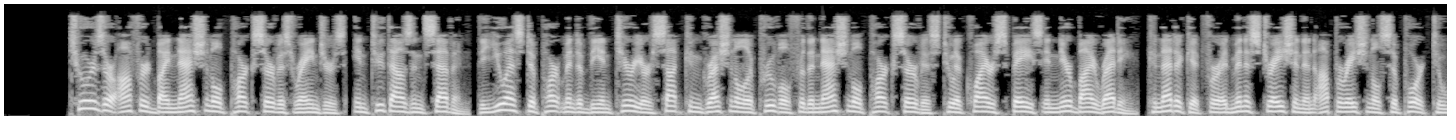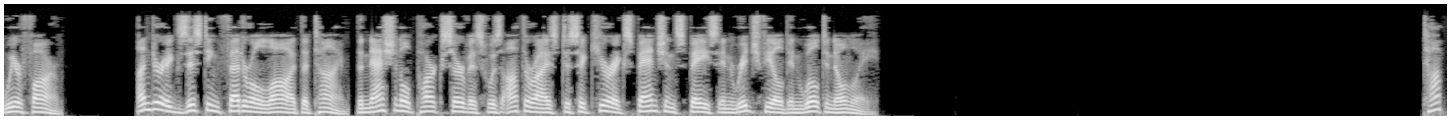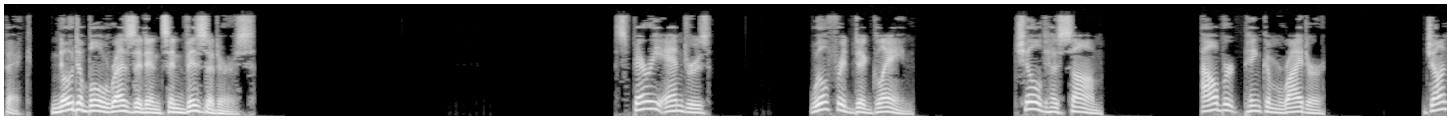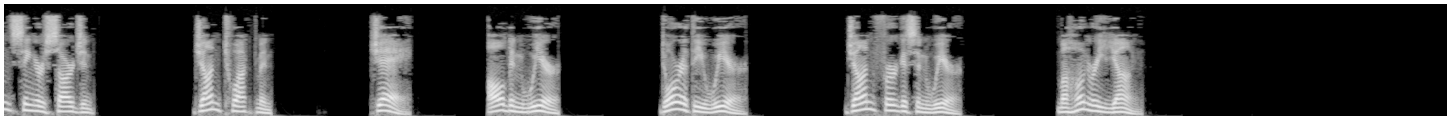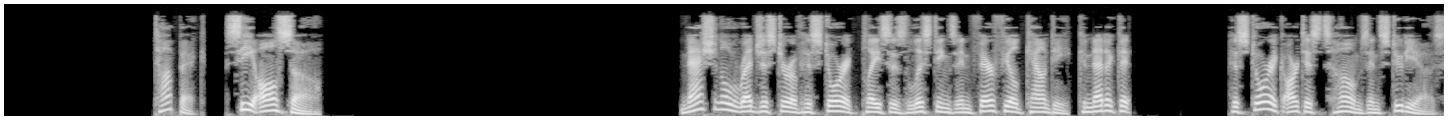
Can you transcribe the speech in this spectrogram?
Tours are offered by National Park Service rangers. In 2007, the U.S. Department of the Interior sought congressional approval for the National Park Service to acquire space in nearby Redding, Connecticut for administration and operational support to Weir Farm. Under existing federal law at the time, the National Park Service was authorized to secure expansion space in Ridgefield and Wilton only. Notable residents and visitors Sperry Andrews Wilfrid de Glehn Childe Hassam Albert Pinkham Ryder John Singer Sargent John Twachtman J. Alden Weir Dorothy Weir John Ferguson Weir Mahonri Young See also National Register of Historic Places listings in Fairfield County, Connecticut Historic artists' homes and studios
